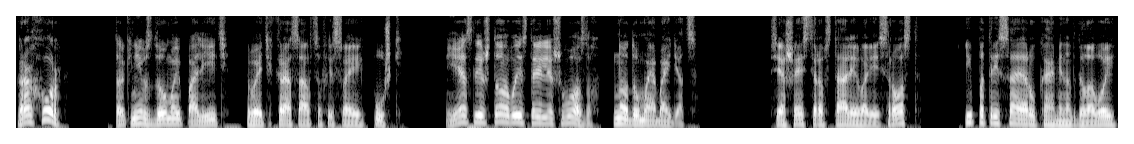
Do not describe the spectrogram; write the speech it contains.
Крахур, только не вздумай палить в этих красавцев из своей пушки. Если что, выстрелишь в воздух, но, думаю, обойдется. Все шестеро встали во весь рост и, потрясая руками над головой,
